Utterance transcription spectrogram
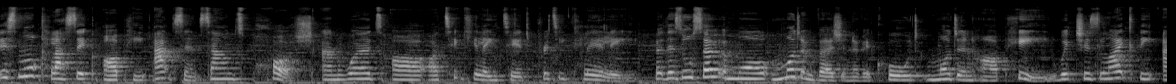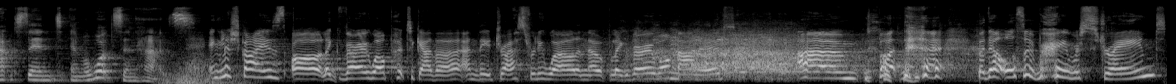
This more classic RP accent sounds posh and words are articulated pretty clearly. But there's also a more modern version of it called Modern RP, which is like the accent Emma Watson has. English guys are like very well put together and they dress really well and they're like very well mannered. Um, but, but they're also very restrained.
